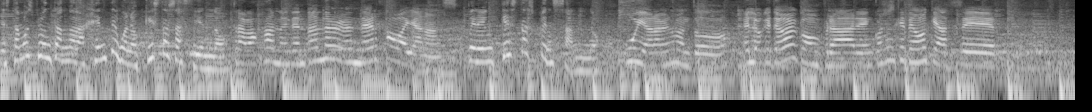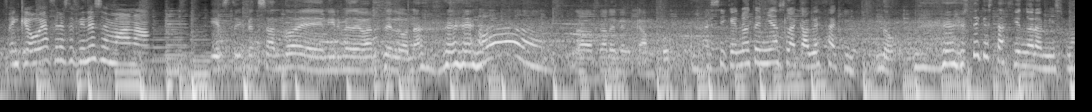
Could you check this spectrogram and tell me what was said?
Estamos preguntando a la gente, bueno, ¿qué estás haciendo? Trabajando, intentando vender hawaianas. ¿Pero en qué estás pensando? Uy, ahora mismo en todo. En lo que tengo que comprar, en cosas que tengo que hacer, en qué voy a hacer este fin de semana. Y estoy pensando en irme de Barcelona. Ah, trabajar en el campo. así que no tenías la cabeza aquí. No. ¿Y usted qué está haciendo ahora mismo?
